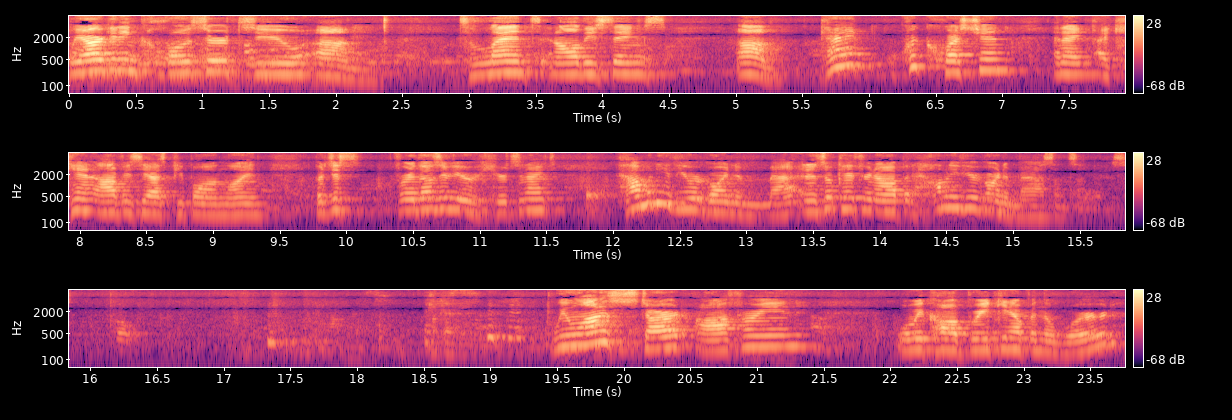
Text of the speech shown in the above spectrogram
We are getting closer to um, to Lent and all these things. Um, can I quick question? And I, I can't obviously ask people online, but just for those of you who are here tonight, how many of you are going to mass? And it's okay if you're not, but how many of you are going to mass on Sundays? Okay. We want to start offering what we call breaking open the word.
